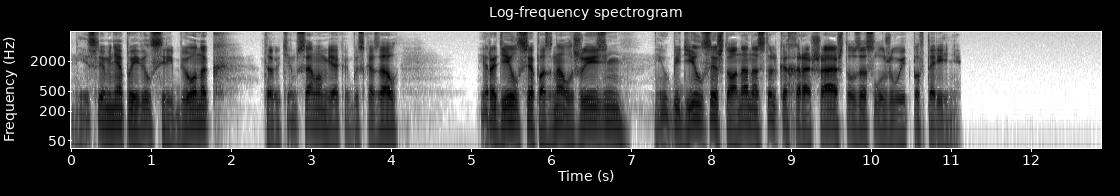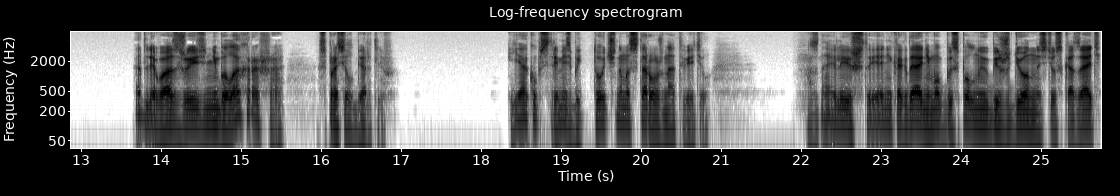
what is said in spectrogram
Если у меня появился ребенок, то тем самым я как бы сказал — я родился, познал жизнь и убедился, что она настолько хороша, что заслуживает повторения. «А для вас жизнь не была хороша?» — спросил Бертлев. Якуб, стремясь быть точным, осторожно ответил. «Зная лишь, что я никогда не мог бы с полной убежденностью сказать,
